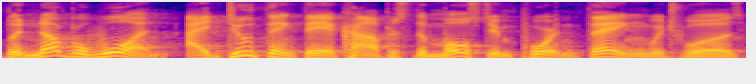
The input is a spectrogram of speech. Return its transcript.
But number one, I do think they accomplished the most important thing, which was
